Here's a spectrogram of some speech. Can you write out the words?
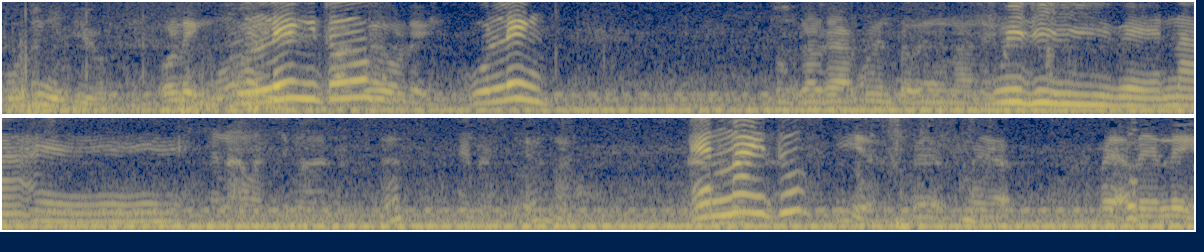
Uling iki yo. Uling. Uling itu. Aku Uling. Tunggal aku entuk yang nane. Widih, enak. eh. Enak masih manis. Hah? Enak. Enak. Enak itu. Iya, kayak kayak kayak lele.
